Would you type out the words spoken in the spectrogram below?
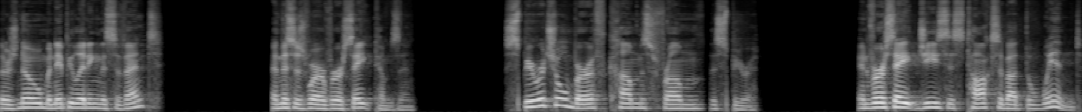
There's no manipulating this event. And this is where verse 8 comes in. Spiritual birth comes from the Spirit. In verse 8, Jesus talks about the wind.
